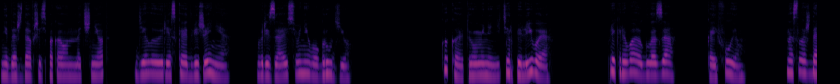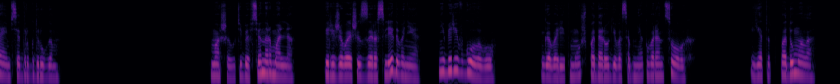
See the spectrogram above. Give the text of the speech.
Не дождавшись, пока он начнет, делаю резкое движение, Врезаюсь в него грудью. «Какая ты у меня нетерпеливая!» Прикрываю глаза, кайфуем, наслаждаемся друг другом. «Маша, у тебя все нормально? Переживаешь из-за расследования? Не бери в голову», — говорит муж по дороге в особняк Воронцовых. Я тут подумала,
